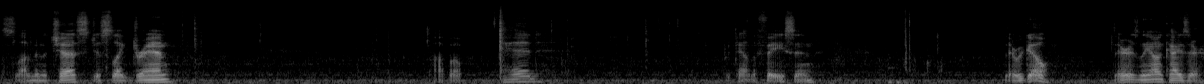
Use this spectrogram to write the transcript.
Slot him in the chest, just like Dran. Pop up head. Down the face, and there we go. There's Leon Kaiser.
